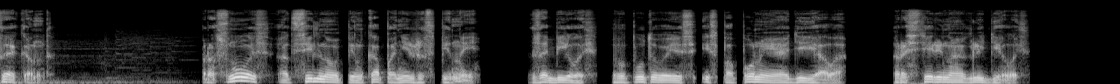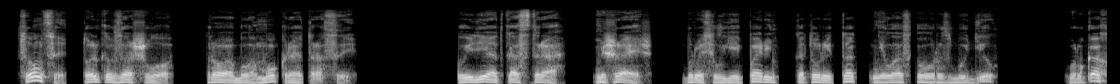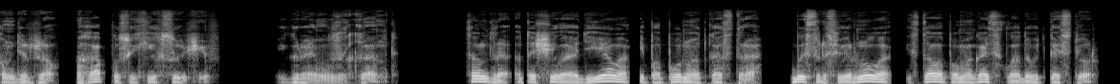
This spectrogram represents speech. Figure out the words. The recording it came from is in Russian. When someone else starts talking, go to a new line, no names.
Секонд. Проснулась от сильного пинка пониже спины. Забилась, выпутываясь из попоны и одеяла. Растерянно огляделась. Солнце только взошло, трава была мокрая от росы. «Уйди от костра, мешаешь», — бросил ей парень, который так неласково разбудил. В руках он держал охапку сухих сучьев. «Играем, музыкант». Сандра оттащила одеяло и попону от костра, быстро свернула и стала помогать складывать костер.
